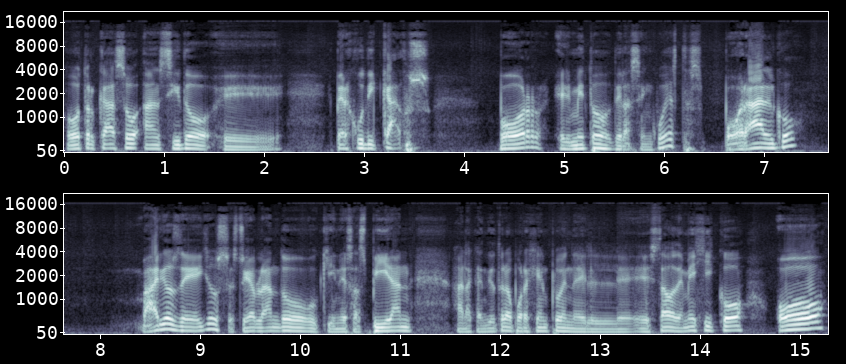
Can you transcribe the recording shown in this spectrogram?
otro caso han sido eh, perjudicados por el método de las encuestas. Por algo, varios de ellos, estoy hablando quienes aspiran a la candidatura, por ejemplo, en el eh, Estado de México o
